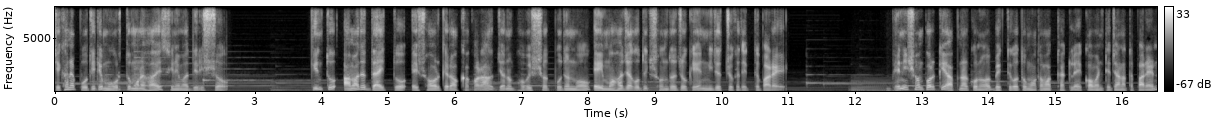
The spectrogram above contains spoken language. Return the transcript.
যেখানে প্রতিটি মুহূর্ত মনে হয় সিনেমার দৃশ্য। কিন্তু আমাদের দায়িত্ব এই শহরকে রক্ষা করা, যেন ভবিষ্যৎ প্রজন্ম এই মহাজাগতিক সৌন্দর্যকে নিজের চোখে দেখতে পারে। ভেনি সম্পর্কে আপনার কোনো ব্যক্তিগত মতামত থাকলে কমেন্টে জানাতে পারেন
